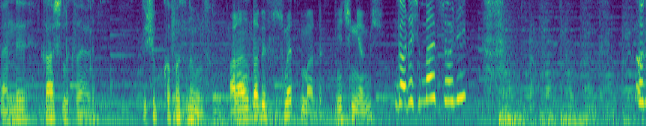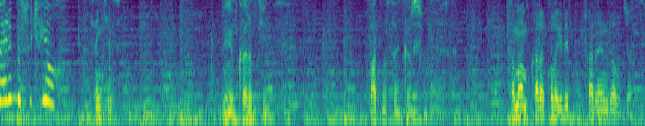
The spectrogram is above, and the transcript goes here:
Ben de karşılık verdim. Düşüp kafasını vurdu. Aranızda bir husumet mi vardı? Niçin gelmiş? Kardeşim ben söyleyeyim. Ömer'in bir suçu yok. Sen kimsin? Benim karım kendisi. Fatma sen karışma istersen. Tamam karakola gidip ifadenizi alacağız.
